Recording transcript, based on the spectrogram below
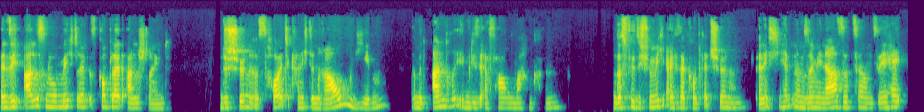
Wenn sich alles nur um mich dreht, ist komplett anstrengend. Und das Schöne ist, heute kann ich den Raum geben, damit andere eben diese Erfahrung machen können. Und das fühlt sich für mich ehrlich gesagt komplett schön an. Wenn ich hinten im Seminar sitze und sehe, hey,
